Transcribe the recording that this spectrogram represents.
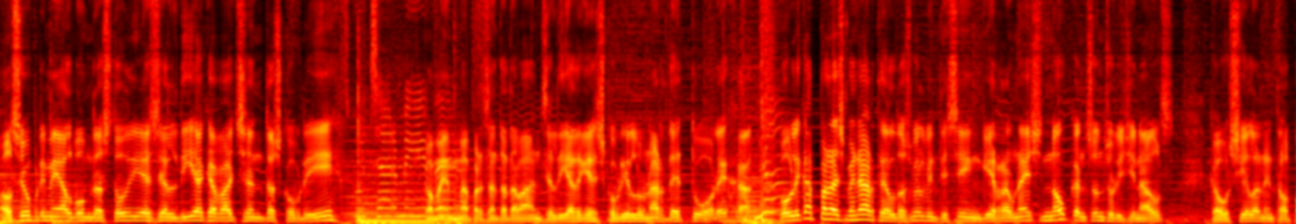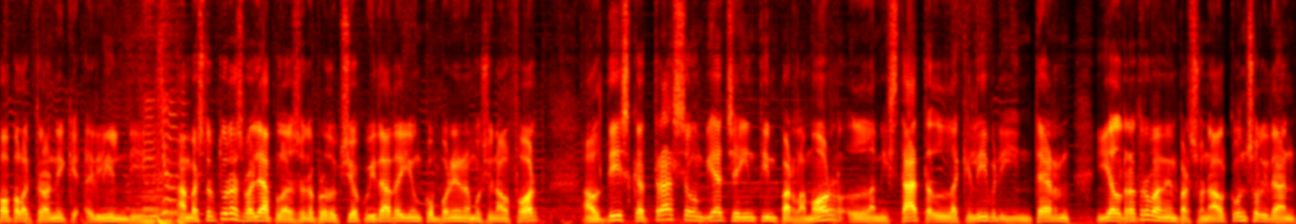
El seu primer àlbum d'estudi és El dia que vaig descobrir com hem presentat abans, el dia que descobrí el lunar de Tu Oreja, publicat per Esmerarte el 2025 i reuneix nou cançons originals que oscil·len entre el pop electrònic i l'indie. Amb estructures ballables, una producció cuidada i un component emocional fort, el disc traça un viatge íntim per l'amor, l'amistat, l'equilibri intern i el retrobament personal consolidant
